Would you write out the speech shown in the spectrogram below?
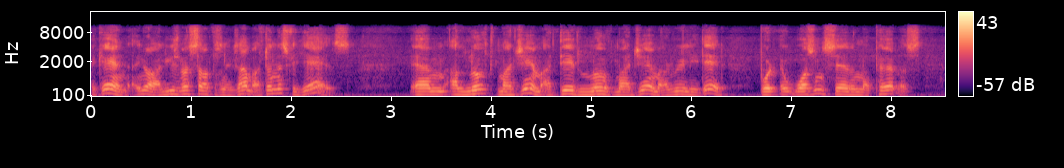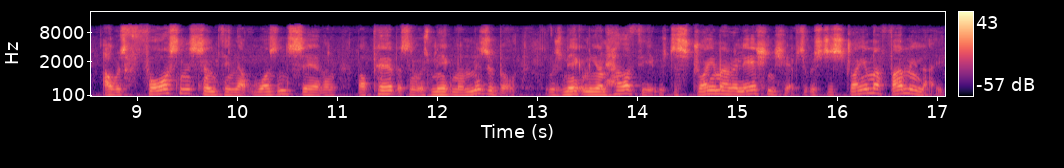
Again, you know, I'll use myself as an example. I've done this for years. Um, I loved my gym. I did love my gym. I really did but it wasn't serving my purpose. I was forcing something that wasn't serving my purpose and it was making me miserable. It was making me unhealthy. It was destroying my relationships. It was destroying my family life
